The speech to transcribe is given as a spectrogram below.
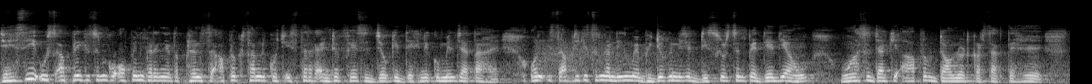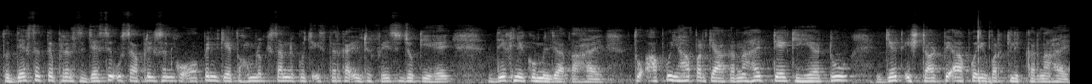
जैसे ही उस एप्लीकेशन को ओपन करेंगे तो फ्रेंड्स आप लोग के सामने कुछ इस तरह का इंटरफेस जो कि देखने को मिल जाता है। और इस एप्लीकेशन का लिंक मैं वीडियो के नीचे डिस्क्रिप्शन पे दे दिया हूँ, वहाँ से जाके आप लोग डाउनलोड कर सकते हैं। तो देख सकते हैं फ्रेंड्स जैसे उस एप्लीकेशन को ओपन किया तो हम लोग के सामने कुछ इस तरह का इंटरफेस जो कि है, देखने को मिल जाता है। तो आपको यहाँ पर क्या करना है take here to get start पर आपको एक बार क्लिक करना है।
